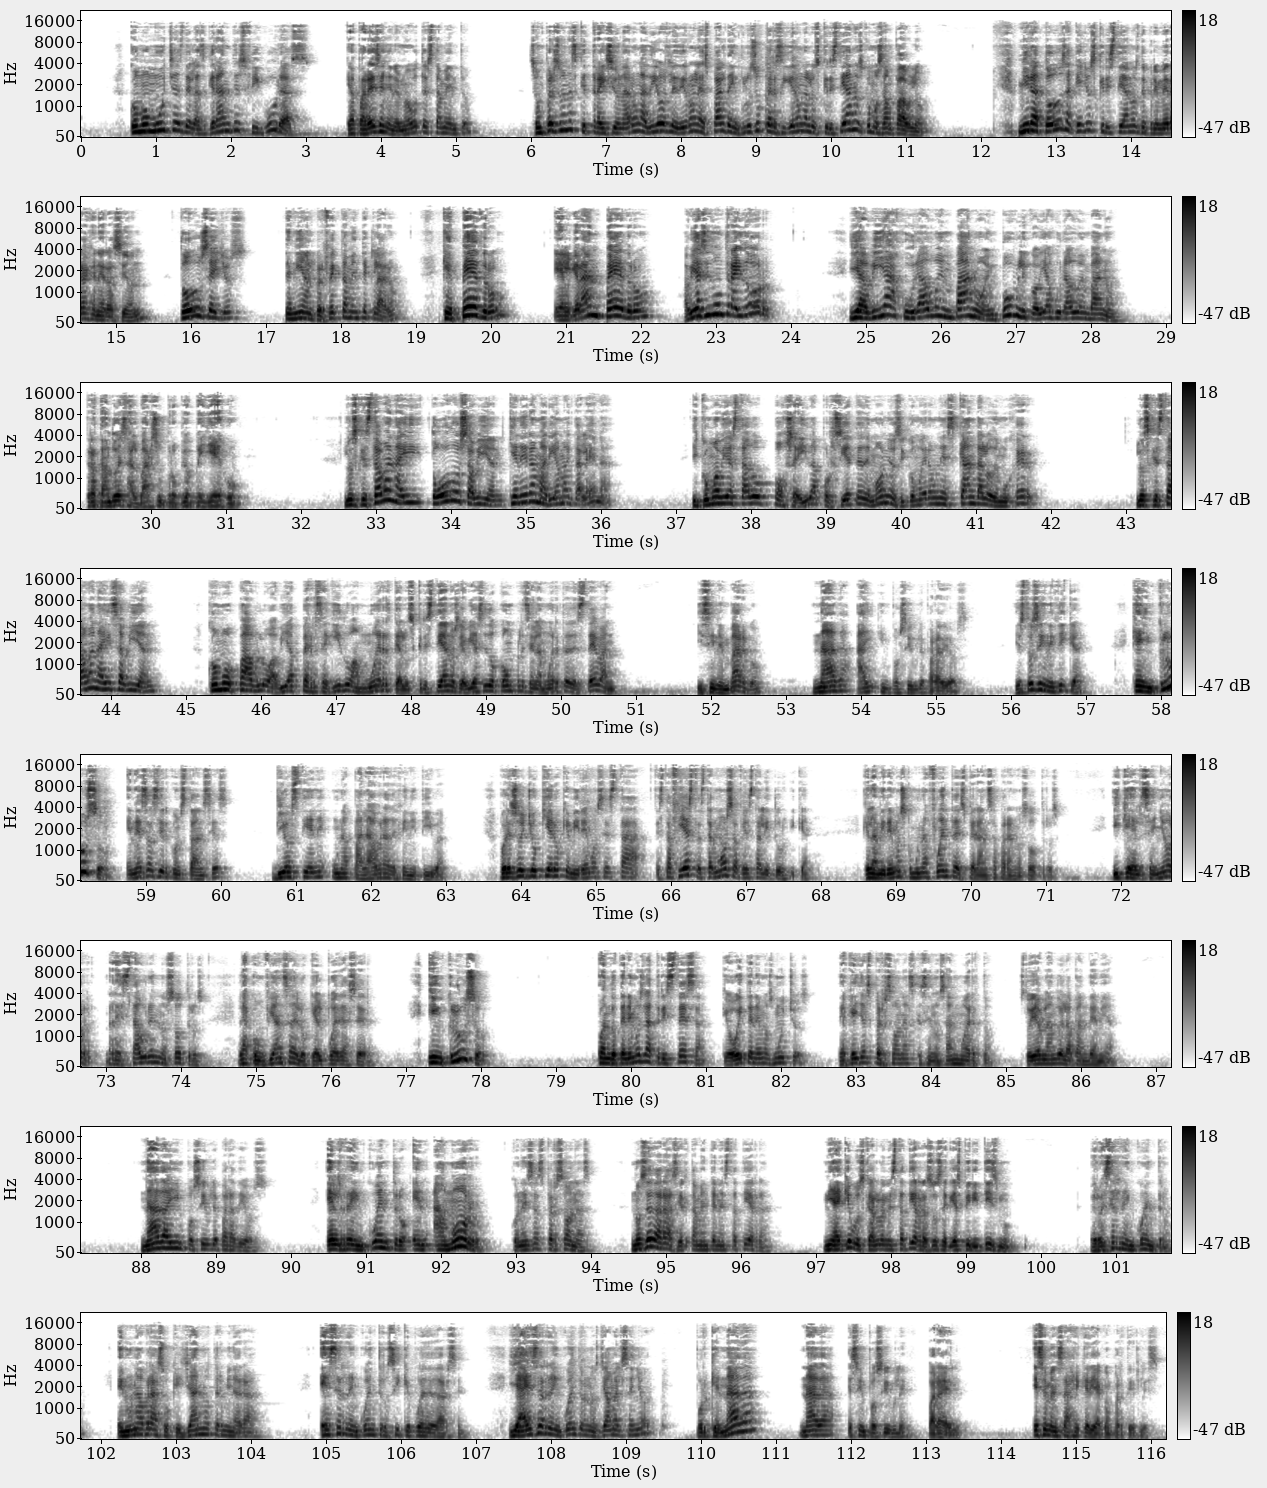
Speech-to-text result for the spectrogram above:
cómo muchas de las grandes figuras que aparecen en el Nuevo Testamento son personas que traicionaron a Dios, le dieron la espalda, incluso persiguieron a los cristianos como San Pablo. Mira, todos aquellos cristianos de primera generación, todos ellos tenían perfectamente claro que Pedro, el gran Pedro, había sido un traidor. Y había jurado en vano, en público había jurado en vano, tratando de salvar su propio pellejo. Los que estaban ahí, todos sabían quién era María Magdalena y cómo había estado poseída por siete demonios y cómo era un escándalo de mujer. Los que estaban ahí sabían cómo Pablo había perseguido a muerte a los cristianos y había sido cómplice en la muerte de Esteban. Y sin embargo, Nada hay imposible para Dios. Y esto significa que incluso en esas circunstancias, Dios tiene una palabra definitiva. Por eso yo quiero que miremos esta, esta fiesta, esta hermosa fiesta litúrgica, que la miremos como una fuente de esperanza para nosotros y que el Señor restaure en nosotros la confianza de lo que Él puede hacer. Incluso cuando tenemos la tristeza, que hoy tenemos muchos, de aquellas personas que se nos han muerto, estoy hablando de la pandemia, nada hay imposible para Dios. El reencuentro en amor con esas personas no se dará ciertamente en esta tierra, ni hay que buscarlo en esta tierra, eso sería espiritismo. Pero ese reencuentro, en un abrazo que ya no terminará, ese reencuentro sí que puede darse. Y a ese reencuentro nos llama el Señor, porque nada, nada es imposible para Él. Ese mensaje quería compartirles.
